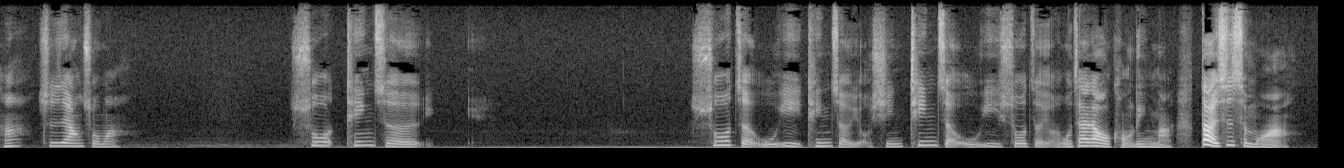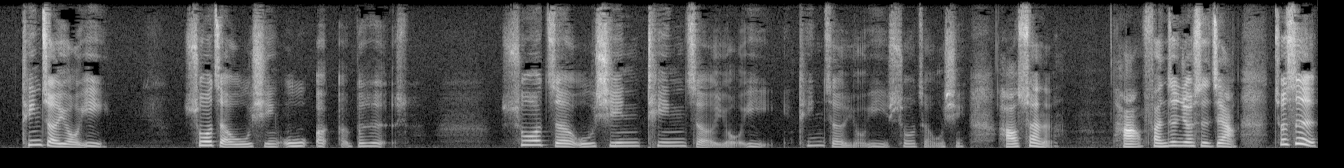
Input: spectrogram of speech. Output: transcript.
啊，是这样说吗？说听者说者无意，听者有心，听者无意，说者有。我在绕口令吗？到底是什么啊？听者有意，说者无心，无呃呃不是，说者无心，听者有意。听者有意，说者无心。好，算了，好，反正就是这样。就是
